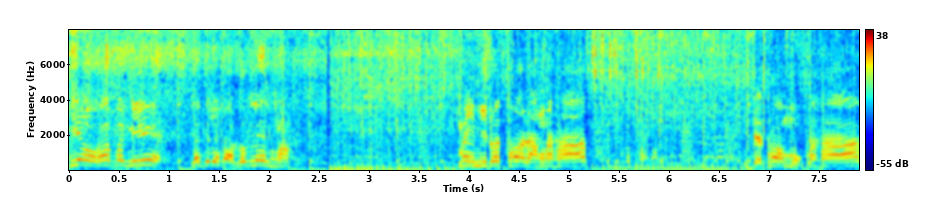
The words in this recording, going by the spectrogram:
เที่ยวครับวันนี้เราจะไปขับรถเล่นครับ ไม่มีรถท่อดังนะครับจะท่อหมกนะครับ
